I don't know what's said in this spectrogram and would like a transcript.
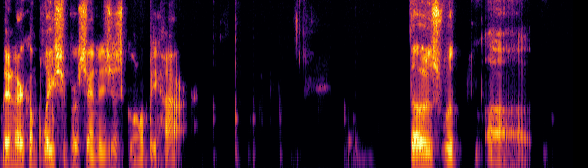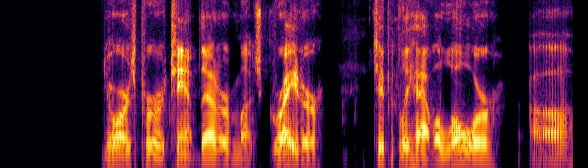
then their completion percentage is going to be higher. Those with uh, yards per attempt that are much greater typically have a lower uh,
